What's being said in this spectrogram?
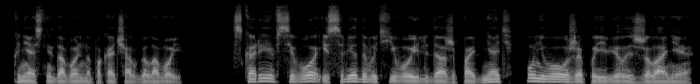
— князь недовольно покачал головой. Скорее всего, исследовать его или даже поднять у него уже появилось желание.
